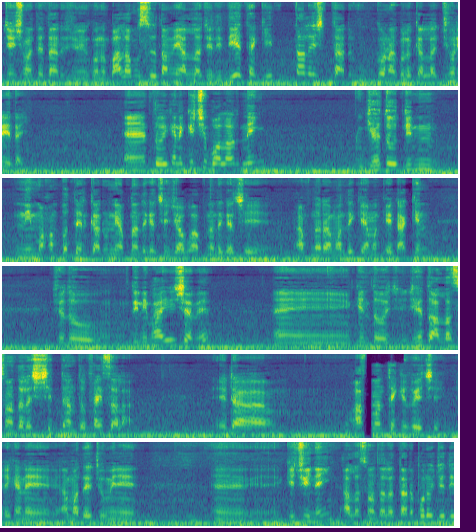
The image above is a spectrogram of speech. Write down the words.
যে সময়তে তার কোনো বালা মুসিবত আমি আল্লাহ যদি দিয়ে থাকি তাহলে তার গোনাগুলোকে আল্লাহ ঝরিয়ে দেয়। আহ, তো এখানে কিছু বলার নেই। যেহেতু দিন নি মহাব্বতের কারণে আপনাদের কাছে যাব আপনাদের কাছে আপনারা আমাদেরকে আমাকে ডাকেন। শুধু দিনী ভাই হিসাবে কিন্তু যেহেতু আল্লাহ সুমাতালের সিদ্ধান্ত, ফয়সালা, এটা আসমান থেকে হয়েছে। এখানে আমাদের জমিনে কিছুই নেই আল্লাহ সুমাতাল্লাহ তারপরেও যদি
